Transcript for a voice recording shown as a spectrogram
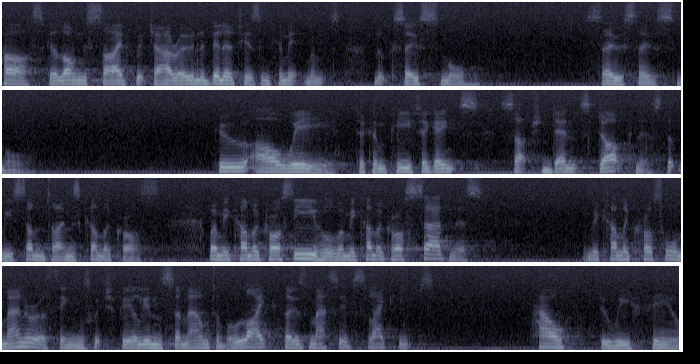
task alongside which our own abilities and commitments look so small, so, so small. Who are we to compete against such dense darkness that we sometimes come across? When we come across evil, when we come across sadness, when we come across all manner of things which feel insurmountable, like those massive slag heaps, how do we feel?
